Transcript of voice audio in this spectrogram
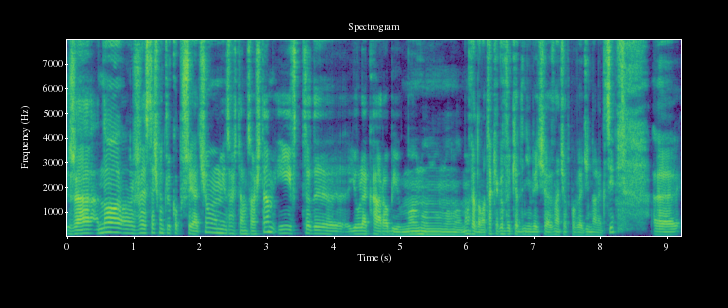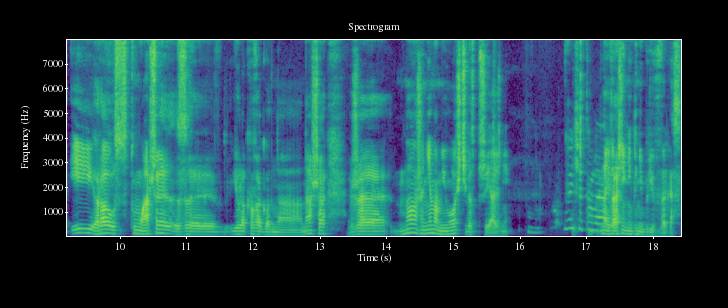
że no, że jesteśmy tylko przyjaciółmi, coś tam, coś tam. I wtedy Juleka robi no, no, no, wiadomo, tak jak wy, kiedy nie wiecie, znacie odpowiedzi na lekcji. E, I Rose tłumaczy z Julekowego na nasze, że no, że nie ma miłości bez przyjaźni. No i się tulają. Najwyraźniej nigdy nie byli w Vegas.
